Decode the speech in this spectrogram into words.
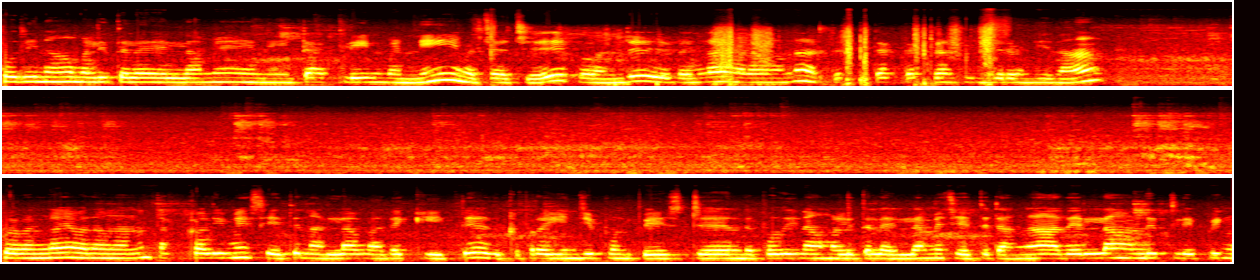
புதினா மல்லித்தழை எல்லாமே நீட்டாக க்ளீன் பண்ணி வச்சாச்சு. இப்போ வந்து வெங்காயம் வதங்கினோன்னா அடுத்து டக் டக்குன்னு செஞ்சிட வேண்டியதுதான். இப்போ வெங்காயம் வதங்கினோன்னா தக்காளியுமே சேர்த்து நல்லா வதக்கிட்டு அதுக்கப்புறம் இஞ்சி பூண்டு பேஸ்ட்டு இந்த புதினா மல்லித்தழை எல்லாமே சேர்த்துட்டாங்க. அதெல்லாம் வந்து கிளிப்பிங்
